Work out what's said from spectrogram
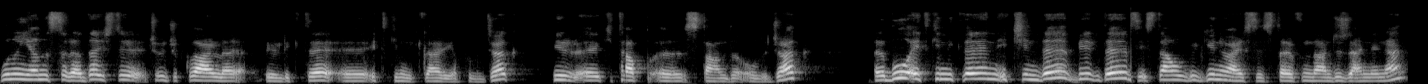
Bunun yanı sıra da işte çocuklarla birlikte e, etkinlikler yapılacak. Bir e, kitap e, standı olacak. Bu etkinliklerin içinde bir de İstanbul Bilgi Üniversitesi tarafından düzenlenen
